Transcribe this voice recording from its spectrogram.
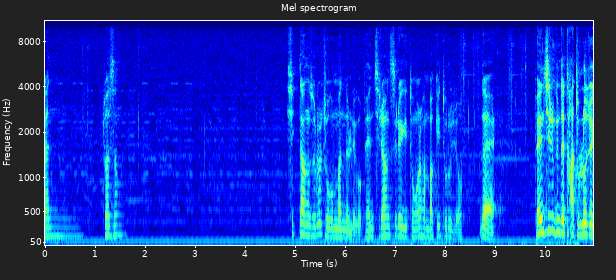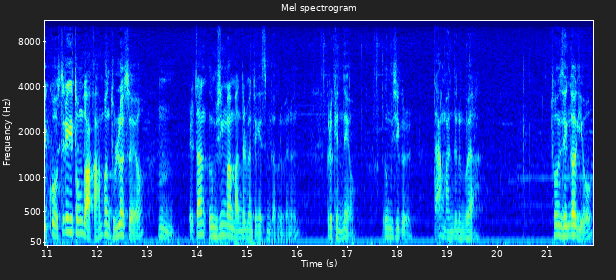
짠. 좋았어. 식당수를 조금만 늘리고 벤치랑 쓰레기통을 한 바퀴 두르죠. 네. 벤치는 근데 다 둘러져 있고 쓰레기통도 아까 한 번 둘렀어요. 음. 일단 음식만 만들면 되겠습니다. 그러면은 그렇겠네요. 음식을 딱 만드는 거야. 좋은 생각이요.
